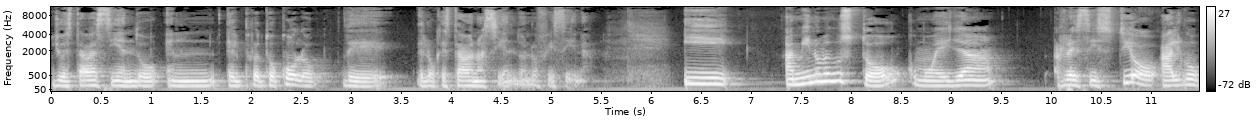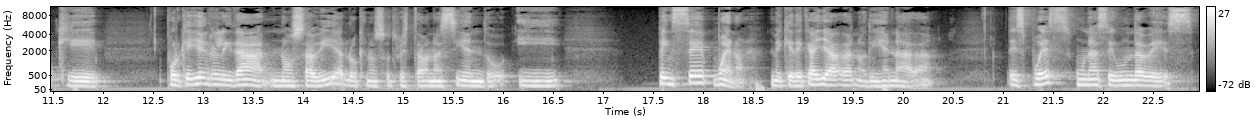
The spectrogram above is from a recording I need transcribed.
yo estaba haciendo en el protocolo de, lo que estaban haciendo en la oficina. Y a mí no me gustó como ella resistió algo que, porque ella en realidad no sabía lo que nosotros estaban haciendo y pensé, bueno, me quedé callada, no dije nada. Después, una segunda vez,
